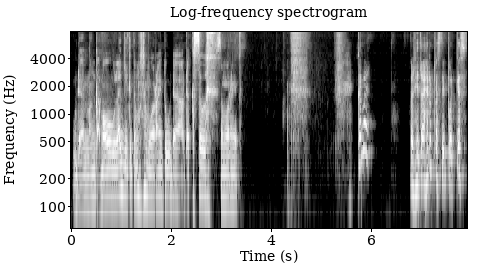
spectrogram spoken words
udah emang nggak mau lagi ketemu sama orang itu udah udah kesel sama orang itu. Karena Aldi Tahir pasti podcast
